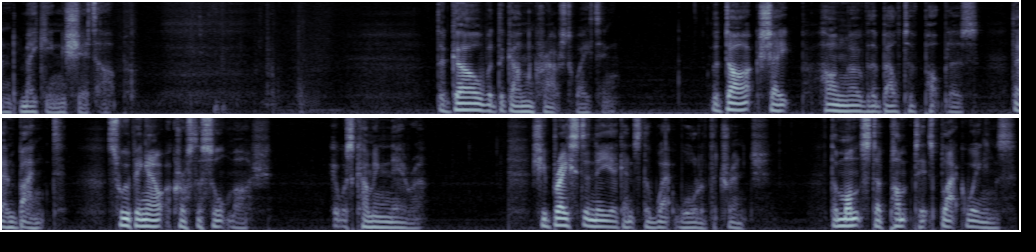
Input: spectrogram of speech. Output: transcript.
and making shit up. The girl with the gun crouched waiting. The dark shape hung over the belt of poplars, then banked, swooping out across the salt marsh. It was coming nearer. She braced a knee against the wet wall of the trench. The monster pumped its black wings,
